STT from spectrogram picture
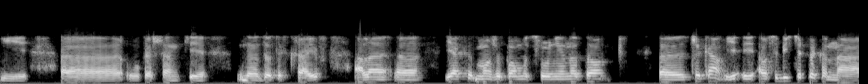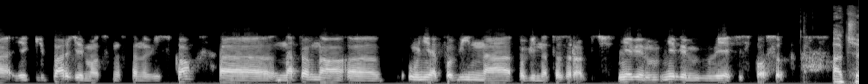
i Łukaszenki do, do tych krajów, ale jak może pomóc Unia, no to Czekam, ja osobiście czekam na jakieś bardziej mocne stanowisko. Na pewno Unia powinna, powinna to zrobić. Nie wiem, nie wiem w jaki sposób. A czy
